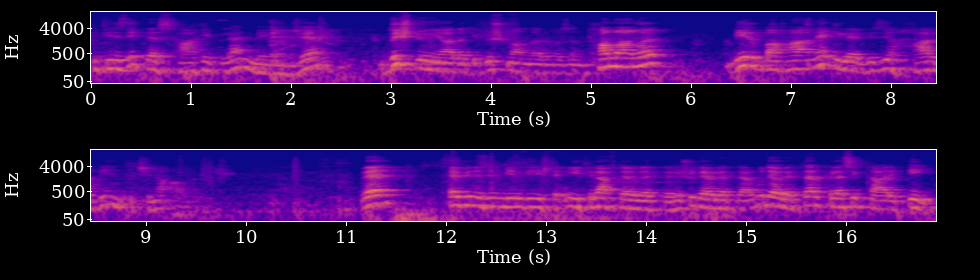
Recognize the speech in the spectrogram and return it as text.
titizlikle sahiplenmeyince dış dünyadaki düşmanlarımızın tamamı bir bahane ile bizi harbin içine alır. Ve hepinizin bildiği işte itilaf devletleri, şu devletler, bu devletler klasik tarih değil.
